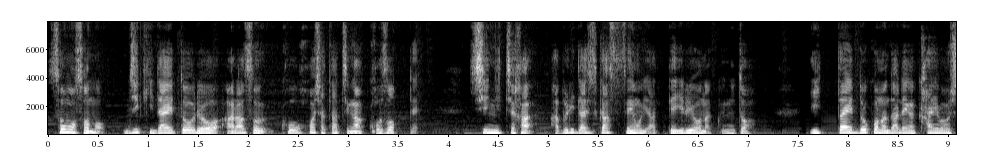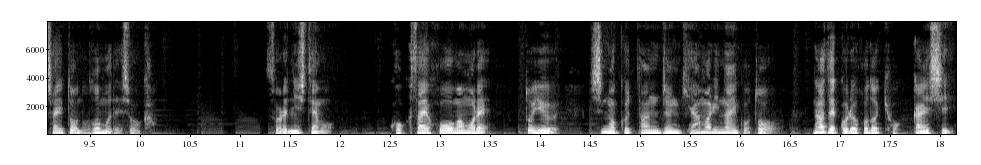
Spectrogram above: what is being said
そもそも次期大統領を争う候補者たちがこぞって、親日派炙り出し合戦をやっているような国と、一体どこの誰が会話をしたいと望むでしょうか。それにしても、国際法を守れという至極単純極まりないことを、なぜこれほど曲解し、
